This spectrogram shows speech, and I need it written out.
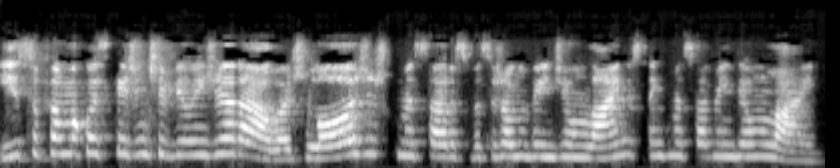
isso foi uma coisa que a gente viu em geral. As lojas começaram, se você já não vendia online, você tem que começar a vender online.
